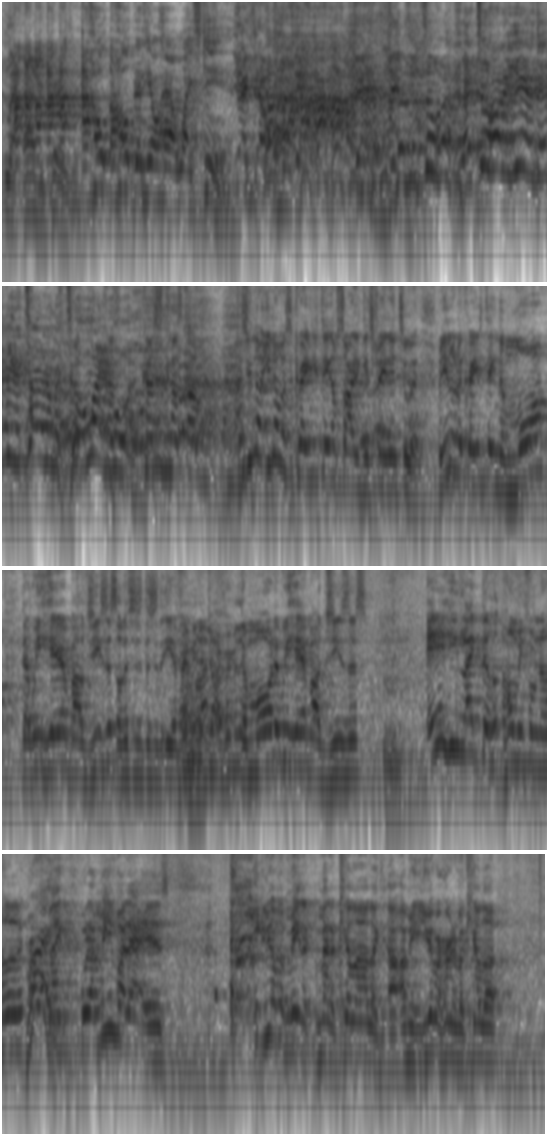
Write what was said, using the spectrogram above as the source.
Like, I, I- that'd be I- crazy. I, I hope I hope that he don't have white skin. yeah, exactly. Yeah, yeah, yeah. Because in 200, in 200 years, they'd be to turn him into a white boy. Cause, cause, um, cause you know, you know what's the crazy thing? I'm sorry to get straight into it, but you know the crazy thing? The more that we hear about Jesus, oh, this is this is the EFN. Bring me the line. joint, bring me the- the more that we hear about Jesus, ain't he like the homie from the hood? Right. Like what I mean by that is, you ever made a, met a killer? Like uh, I mean, you ever heard of a killer?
